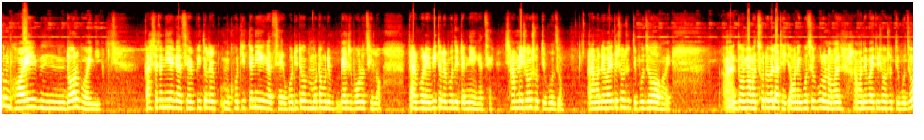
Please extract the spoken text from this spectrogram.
কোনো ভয় ডর ভয় নেই কাঁসাটা নিয়ে গেছে, পিতলের ঘটিটা নিয়ে গেছে, ঘটিটাও মোটামুটি বেশ বড় ছিল। তারপরে পিতলের প্রদীপটা নিয়ে গেছে। সামনে সরস্বতী পুজো, আর আমাদের বাড়িতে সরস্বতী পুজোও হয়। একদম আমার ছোটোবেলা থেকে অনেক বছর পুরনো আমার, আমাদের বাড়িতে সরস্বতী পুজো।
